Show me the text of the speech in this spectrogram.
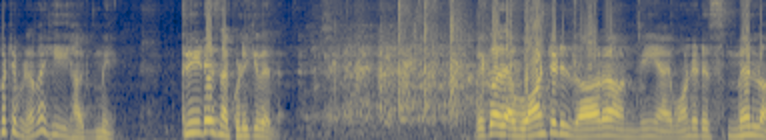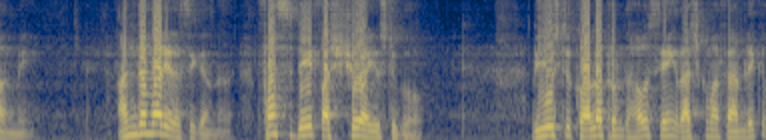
கட்டி பிடிக்கலாமா he hug me three days நான் குளிக்கவே இல்லை. Because I wanted is aura on me I wanted is smell on me அந்த மாதிரி ரசிக்கிறேன் first day first show I use to go we use to call up from the house சேங் ராஜ்குமார் ஃபேமிலிக்கு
